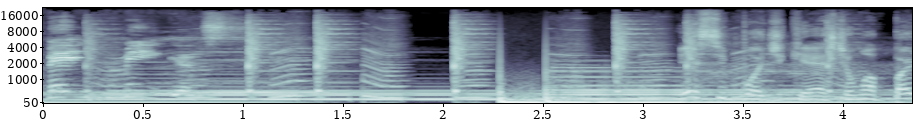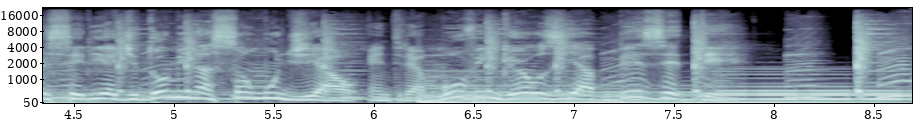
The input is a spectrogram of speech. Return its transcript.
Beijo, migas. Esse podcast é uma parceria de dominação mundial entre a Moving Girls e a BZT.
